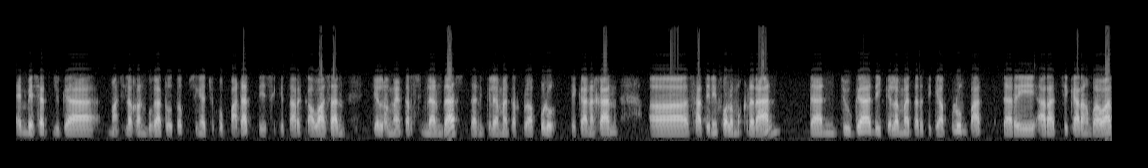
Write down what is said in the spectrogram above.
MBZ juga masih lakukan buka tutup sehingga cukup padat di sekitar kawasan kilometer 19 dan kilometer 20. Dikarenakan uh, saat ini volume kendaraan dan juga di kilometer 34 dari arah Cikarang Bawat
